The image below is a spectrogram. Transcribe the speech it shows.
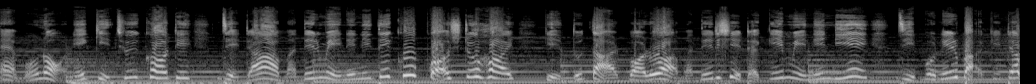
এমন অনেক কিছুই ঘটে যেটা আমাদের মেনে নিতে খুব কষ্ট হয়। কিন্তু তারপরও আমাদের সেটাকে মেনে নিয়ে জীবনের বাকিটা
